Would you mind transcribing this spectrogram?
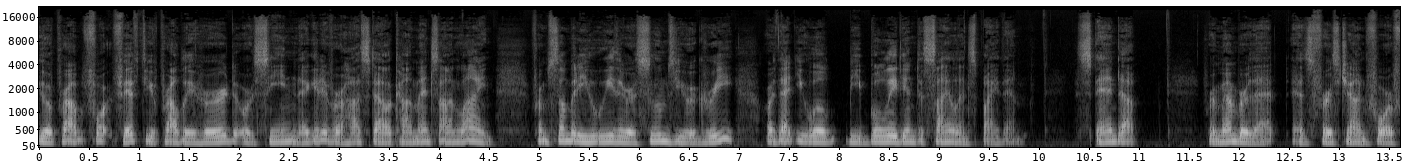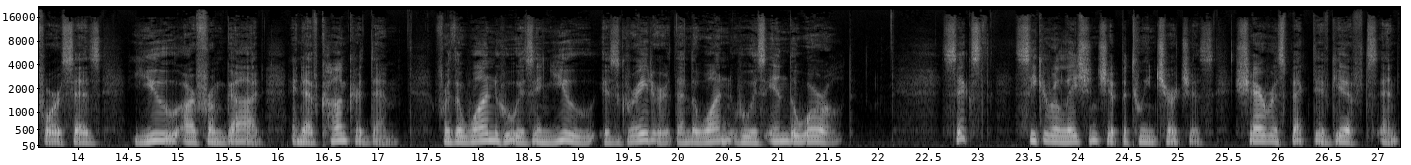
You have prob- fifth, you've probably heard or seen negative or hostile comments online from somebody who either assumes you agree or that you will be bullied into silence by them. Stand up. Remember that, as 1 John 4 4 says, you are from God and have conquered them, for the one who is in you is greater than the one who is in the world. Sixth, seek a relationship between churches, share respective gifts, and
